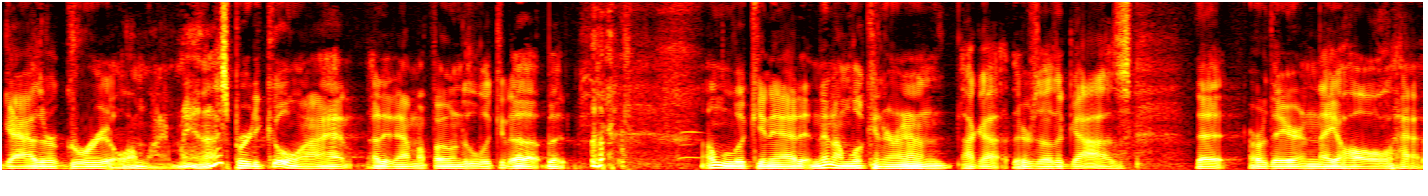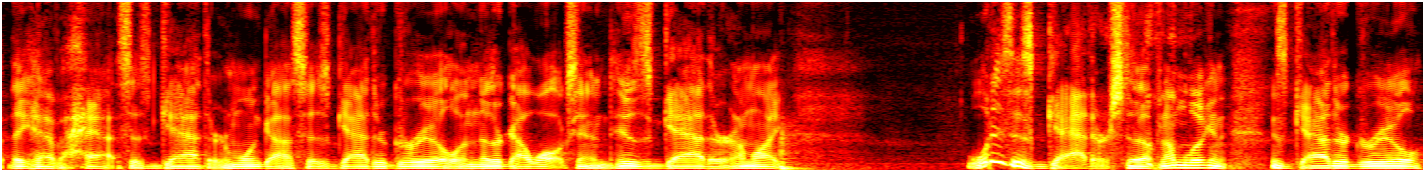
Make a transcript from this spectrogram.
gather grill i'm like man that's pretty cool and i had i didn't have my phone to look it up but i'm looking at it and then i'm looking around i got there's other guys that are there and they all have they have a hat that says gather and one guy says gather grill and another guy walks in his gather and i'm like what is this gather stuff and i'm looking at this gather grill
